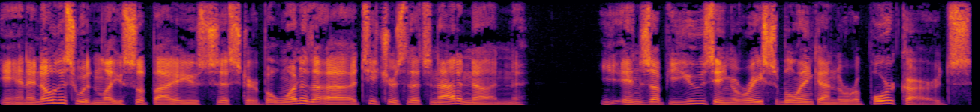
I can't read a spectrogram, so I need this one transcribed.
And I know this wouldn't let you slip by you, sister, but one of the uh, teachers that's not a nun ends up using erasable ink on the report cards.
